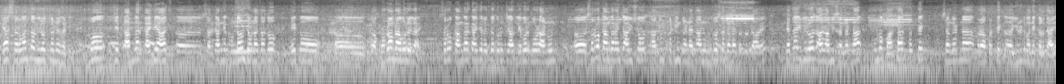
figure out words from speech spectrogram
या सर्वांचा विरोध करण्यासाठी. व जे कामगार कायदे आज सरकारने गुंडाळून ठेवण्याचा जो एक प्रोग्राम राबवलेला आहे सर्व कामगार कायदे रद्द करून चार लेबर कोड आणून सर्व कामगारांचं आयुष्य अजून कठीण करण्याचा आणि उद्ध्वस्त करण्याचा जो डाव आहे त्याचाही विरोध आज आम्ही संघटना पूर्ण भारतात प्रत्येक संघटना प्र प्रत्येक युनिटमध्ये करत आहे.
